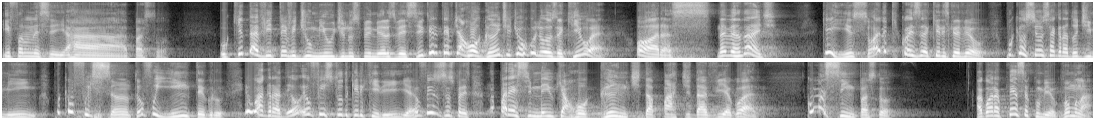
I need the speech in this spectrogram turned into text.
e falando assim: ah, pastor, o que Davi teve de humilde nos primeiros versículos, ele teve de arrogante e de orgulhoso aqui, ué. Horas, não é verdade? Que isso, olha que coisa que ele escreveu. Porque o Senhor se agradou de mim, porque eu fui santo, eu fui íntegro, eu, agrade, eu, eu fiz tudo que ele queria, eu fiz os seus presentes. Não parece meio que arrogante da parte de Davi agora? Como assim, pastor? Agora pensa comigo, vamos lá.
